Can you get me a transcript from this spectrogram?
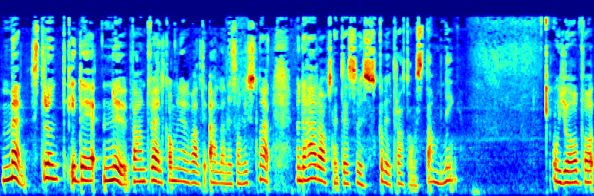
Men strunt i det nu. Varmt välkommen i alla fall till alla ni som lyssnar. Men det här avsnittet så ska vi prata om stamning. Och jag var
